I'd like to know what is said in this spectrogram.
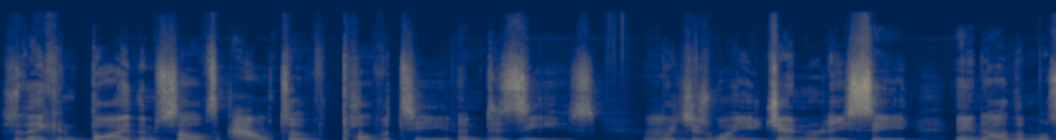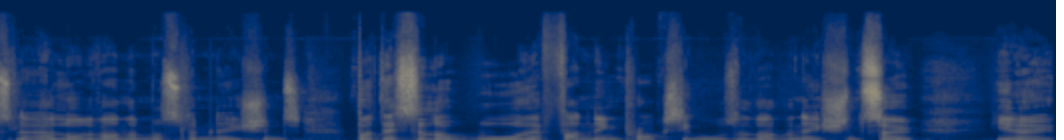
So they can buy themselves out of poverty and disease, hmm. which is what you generally see in other Muslim, a lot of other Muslim nations. But they're still at war. They're funding proxy wars with other nations. So you know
